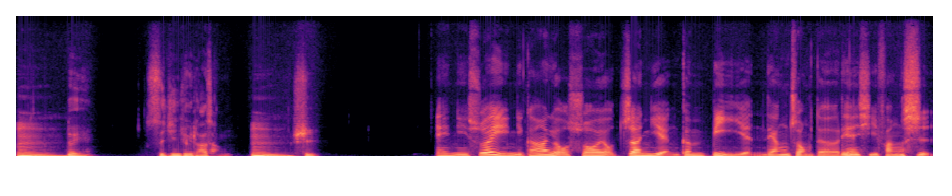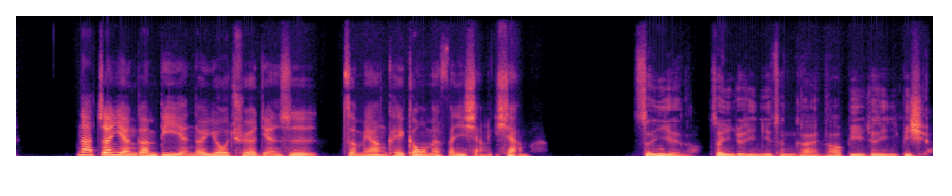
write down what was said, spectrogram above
嗯，对，时间就会拉长，嗯，是。哎，你所以你刚刚有说有睁眼跟闭眼两种的练习方式，那睁眼跟闭眼的优缺点是怎么样？可以跟我们分享一下吗？睁眼啊，睁眼就是眼睛睁开，然后闭眼就是眼睛闭起来。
